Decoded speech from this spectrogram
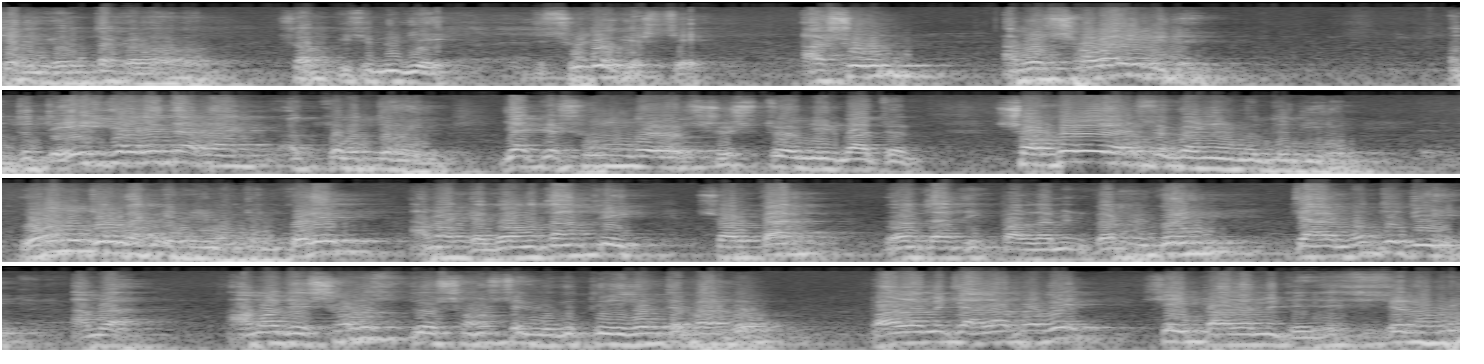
ছেলেকে হত্যা করা হলো সব কিছু মিলিয়ে সুযোগ এসছে। আসুন, আমরা সবাই মিলে অন্তত এই জায়গাতে আমরা ঐক্যবদ্ধ হই যে একটা সুন্দর, সুষ্ঠু নির্বাচন সকলের অংশগ্রহণের মধ্য দিয়ে গ্রহণযোগ্য একটা নির্বাচন করে আমরা একটা গণতান্ত্রিক সরকার, গণতান্ত্রিক পার্লামেন্ট গঠন করি, যার মধ্য দিয়ে আমরা আমাদের সমস্ত সমস্যাগুলোকে তুলে ধরতে পারব। পার্লামেন্টে আলাপ হবে, সেই পার্লামেন্টে ডিসিশন হবে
